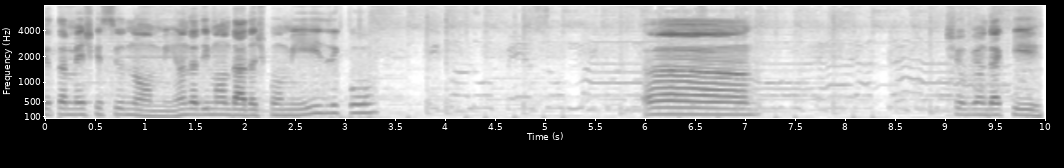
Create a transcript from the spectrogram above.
que eu também esqueci o nome. Anda de mão dadas com homem hídrico. Uh... Deixa eu ver onde é que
